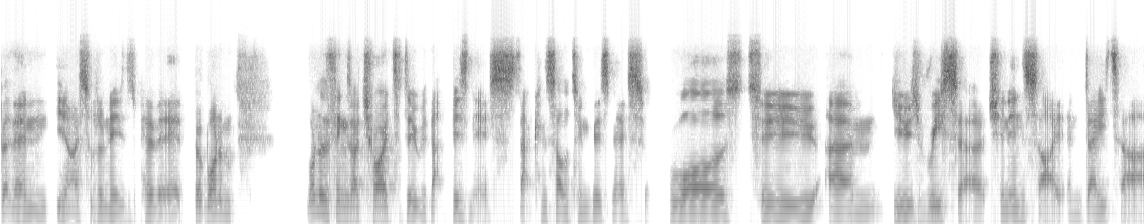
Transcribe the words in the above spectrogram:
but then you know I sort of needed to pivot it. But one of one of the things I tried to do with that business, that consulting business, was to um, use research and insight and data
